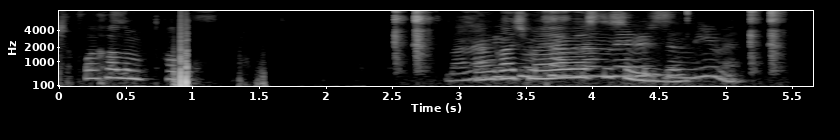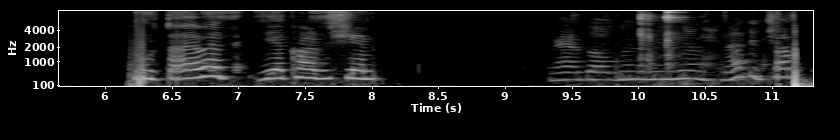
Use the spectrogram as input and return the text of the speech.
Çık bakalım tavuk. Bana Sen kaçmaya heveslisin mi? Burada evet diye kardeşim. Nerede olduğunu bilmiyorum. Hadi çap.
